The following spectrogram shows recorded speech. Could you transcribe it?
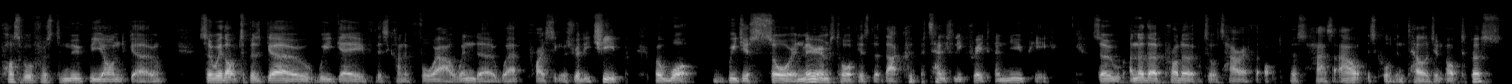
possible for us to move beyond Go? So with Octopus Go, we gave this kind of four-hour window where pricing was really cheap. But what we just saw in Myriam's talk is that that could potentially create a new peak. So another product or tariff that Octopus has out is called Intelligent Octopus.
